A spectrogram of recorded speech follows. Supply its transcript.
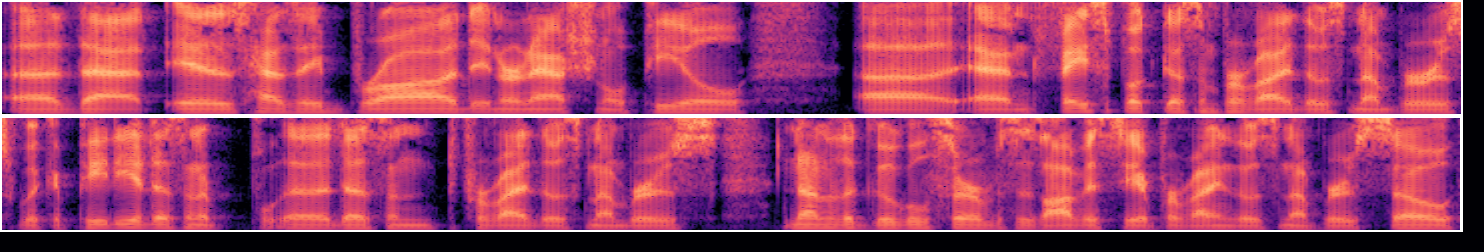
uh, that is has a broad international appeal. Uh, and Facebook doesn't provide those numbers. Wikipedia doesn't uh, doesn't provide those numbers. None of the Google services obviously are providing those numbers. So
